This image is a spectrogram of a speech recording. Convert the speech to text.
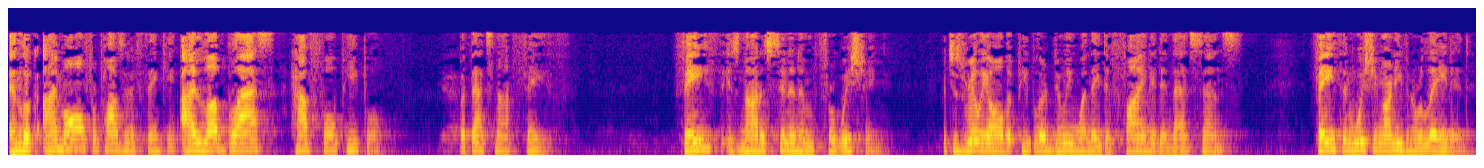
And look, I'm all for positive thinking. I love glass half full people. But that's not faith. Faith is not a synonym for wishing, which is really all that people are doing when they define it in that sense. Faith and wishing aren't even related.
